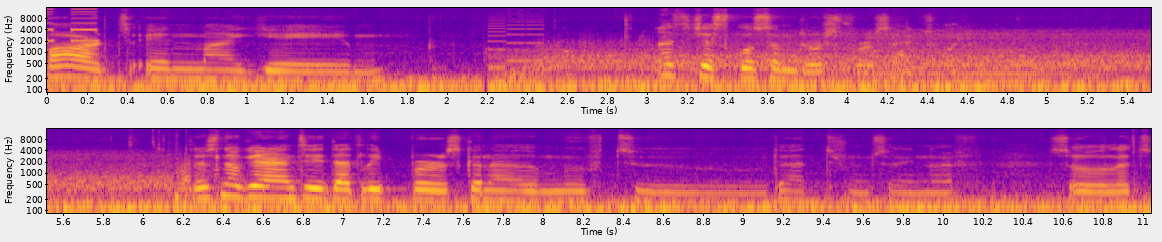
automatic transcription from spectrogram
part in my game. Let's just close some doors first actually. There's no guarantee that Leaper is gonna move to that room soon enough so let's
